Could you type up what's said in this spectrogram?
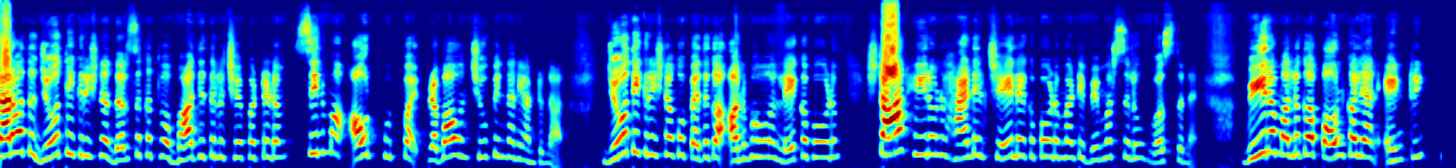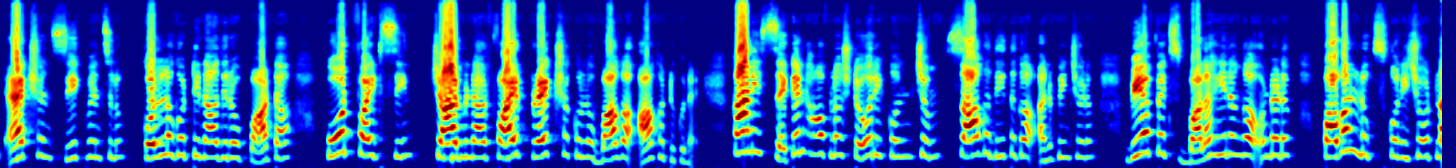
తర్వాత జ్యోతి కృష్ణ దర్శకత్వ బాధ్యతలు చేపట్టడం సినిమా అవుట్పుట్ పై ప్రభావం చూపిందని అంటున్నారు. జ్యోతి కృష్ణకు పెద్దగా అనుభవం లేకపోవడం స్టార్ హీరోను హ్యాండిల్ చేయలేకపోవడం వంటి విమర్శలు వస్తున్నాయి. వీరమల్లుగా పవన్ కళ్యాణ్ ఎంట్రీ యాక్షన్ సీక్వెన్స్లు కొల్లగొట్టినాదిరో పాట port fight scene Charminar fire ప్రేక్షకులను బాగా ఆకట్టుకున్నాయి. కానీ సెకండ్ హాఫ్ లో స్టోరీ కొంచెం సాగదీతగా అనిపించడం విఎఫ్ఎక్స్ బలహీనంగా ఉండడం పవన్ లుక్స్ కొన్ని చోట్ల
